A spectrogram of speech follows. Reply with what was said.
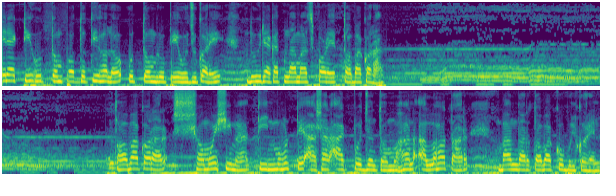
এর একটি উত্তম পদ্ধতি হলো উত্তম রূপে অজু করে, দুই রাকাত নামাজ পড়ে তবা করা। তবা করার সময়সীমা তিন মুহূর্তে আসার আগ পর্যন্ত মহান আল্লাহ তার বান্দার তবা কবুল করেন।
